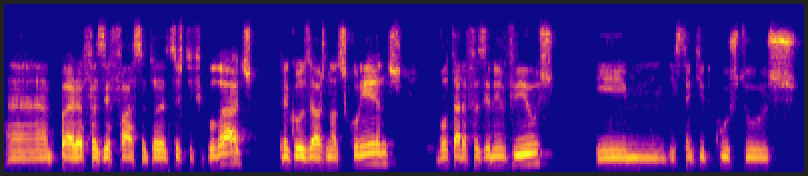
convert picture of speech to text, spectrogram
uh, para fazer face a todas essas dificuldades, tranquilizar os nossos clientes, voltar a fazer envios e isso tem tido custos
